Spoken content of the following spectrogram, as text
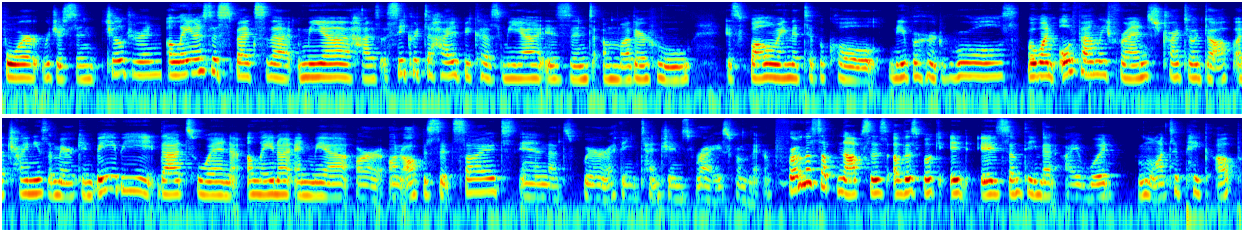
four Richardson children. Elena suspects that Mia has a secret to hide because Mia isn't a mother who is following the typical neighborhood rules. But when old family friends try to adopt a Chinese American baby, that's when Elena and Mia are on opposite sides and that's where I think tensions rise from there. From the synopsis of this book, it is something that I would want to pick up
